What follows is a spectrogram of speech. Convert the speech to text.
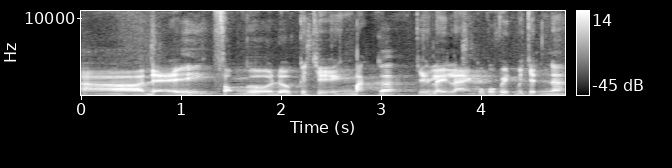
à, để phòng ngừa được cái chuyện mắc á, chuyện lây lan của covid 19 á,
